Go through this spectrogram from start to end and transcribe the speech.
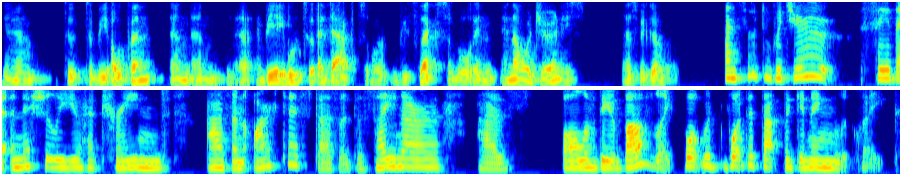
you know to to be open and and, uh, be able to adapt or be flexible in in our journeys as we go. And so would you say that initially you had trained as an artist as a designer as all of the above? Like what would what did that beginning look like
